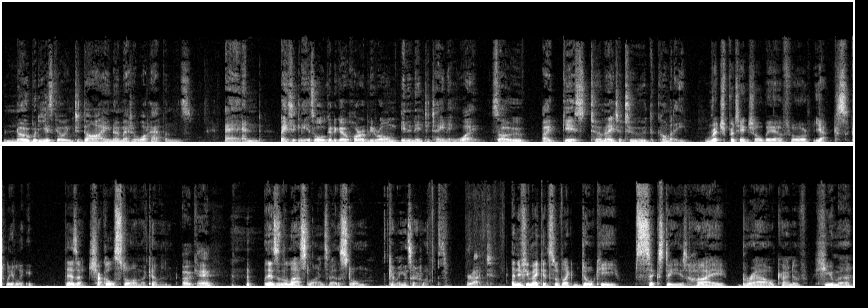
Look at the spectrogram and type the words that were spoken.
nobody is going to die no matter what happens, and basically it's all going to go horribly wrong in an entertaining way. So I guess Terminator 2, the comedy, rich potential there for yucks, clearly. There's a chuckle storm a coming. Okay. There's the last lines about the storm coming and so forth. Right. And if you make it sort of like dorky 60s high brow kind of humour,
